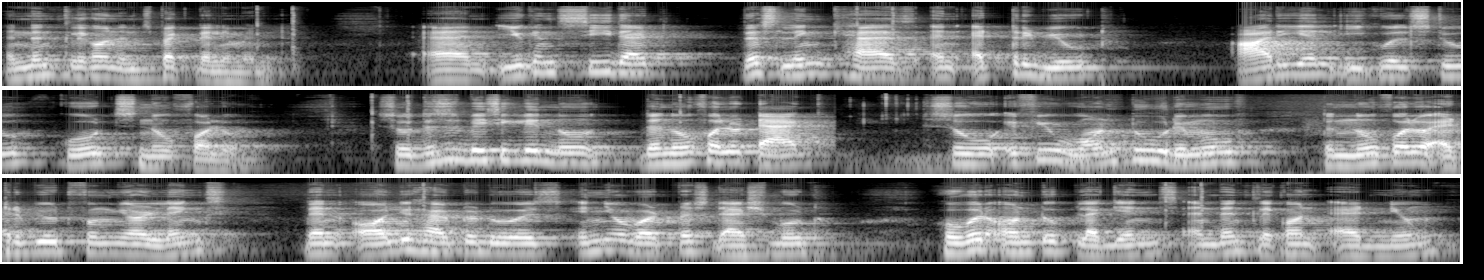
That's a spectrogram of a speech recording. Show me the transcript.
and then click on inspect element. And you can see that this link has an attribute rel equals to quotes no follow so this is basically no the no follow tag. So if you want to remove the no follow attribute from your links then all you have to do is in your WordPress dashboard hover onto plugins and then click on add new.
